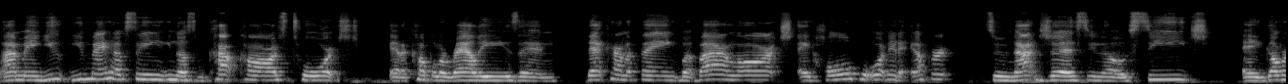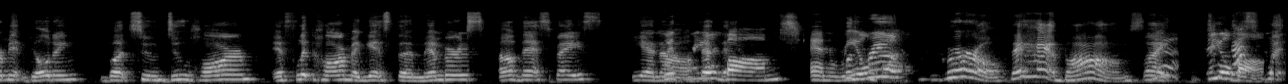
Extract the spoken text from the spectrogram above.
I mean, you you may have seen, you know, some cop cars torched at a couple of rallies and that kind of thing, but by and large, a whole coordinated effort to not just, you know, siege a government building, but to do harm, inflict harm against the members of that space yeah, no. With real that, bombs and real, real girl, they had bombs. Like yeah, real bombs. What,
